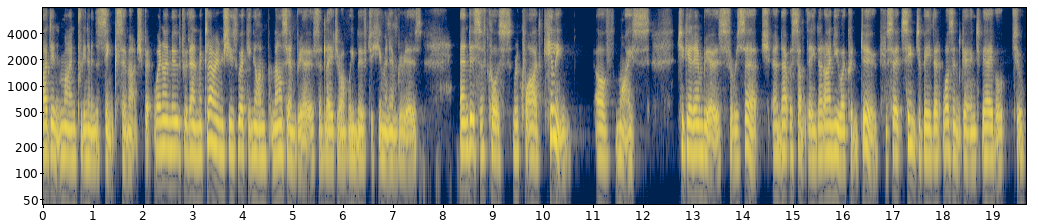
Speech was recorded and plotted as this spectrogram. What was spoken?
I didn't mind putting them in the sink so much. But when I moved with Anne McLaren, she was working on mouse embryos, and later on we moved to human embryos. And this, of course, required killing of mice to get embryos for research. And that was something that I knew I couldn't do. So it seemed to be that it wasn't going to be able to,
